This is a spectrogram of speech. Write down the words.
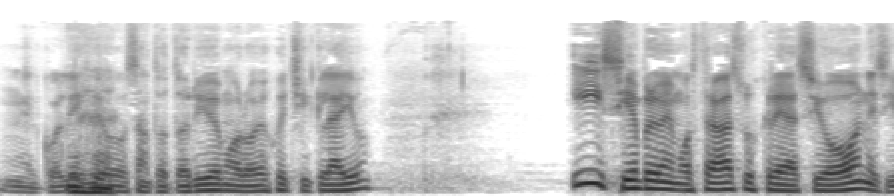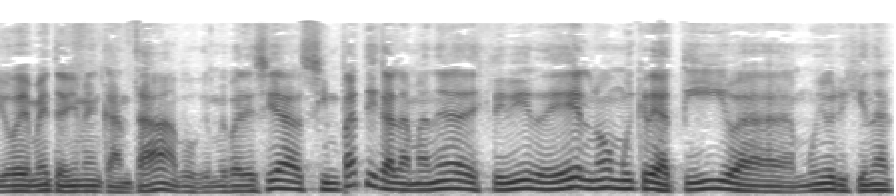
en el colegio. Santo Toribio de Morovejo de Chiclayo. Y siempre me mostraba sus creaciones y obviamente a mí me encantaba porque me parecía simpática la manera de escribir de él, ¿no? Muy creativa, muy original.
